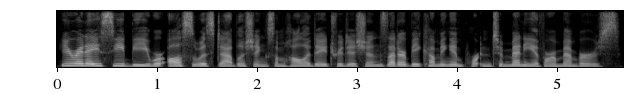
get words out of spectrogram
Here at ACB, we're also establishing some holiday traditions that are becoming important to many of our members.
